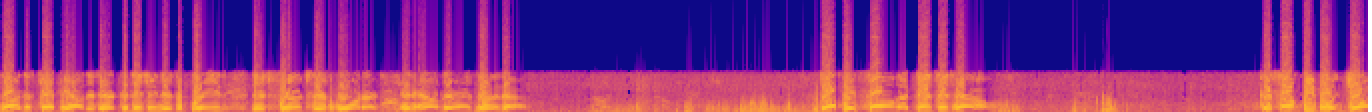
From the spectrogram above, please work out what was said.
No, this can't be hell. There's air conditioning, there's a breeze, there's fruits, there's water. In hell, there is none of that. Don't be fooled that this is hell. Because some people enjoy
